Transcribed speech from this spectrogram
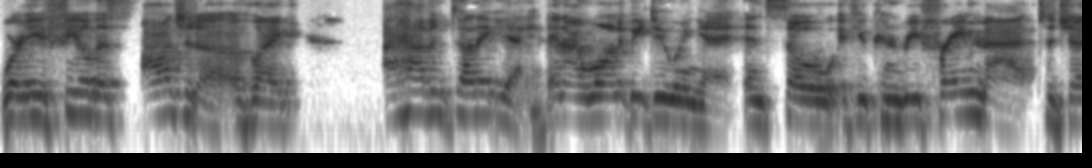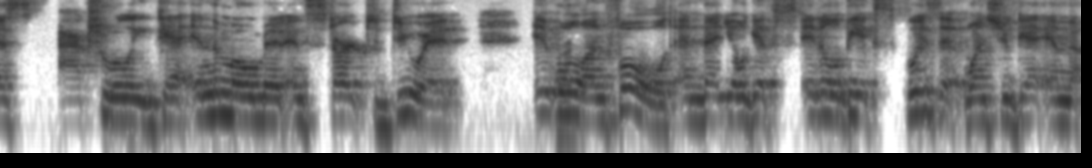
where you feel this agita of like I haven't done it yet and I want to be doing it. And so if you can reframe that to just actually get in the moment and start to do it, it will unfold and then you'll get it'll be exquisite once you get in the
